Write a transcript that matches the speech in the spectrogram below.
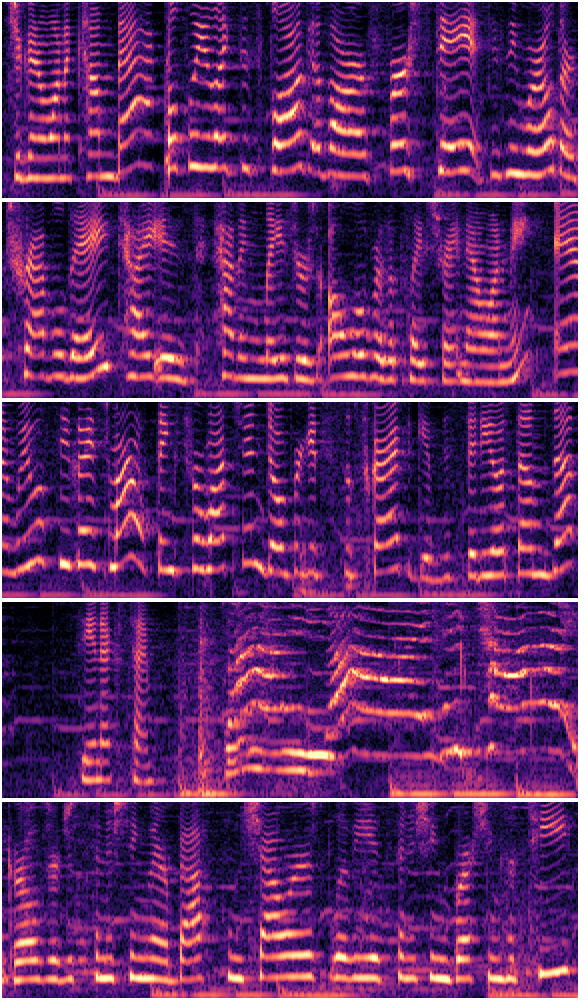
So you're gonna wanna come back. Hopefully you like this vlog of our first day at Disney World, our travel day. Ty is having lasers all over the place right now on me. And we will see you guys tomorrow. Thanks for watching. Don't forget to subscribe, give this video a thumbs up. See you next time. Bye. Bye. Hey, Ty. Girls are just finishing their baths and showers. Livy is finishing brushing her teeth.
